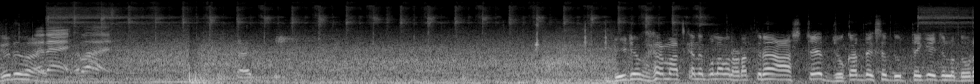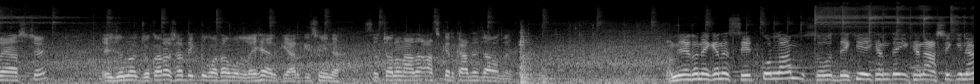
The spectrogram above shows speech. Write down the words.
Good bye bye. Bye. Video করার মাঝখানে বললাম, হঠাৎ করে আসছে, জোকার দেখছে দূর থেকে, এই জন্য দৌড়ে আসছে। এই জন্য জোকারের সাথে একটু কথা বললে হ্যাঁ আর কি, আর কিছুই না। সো চলো না আজকের কাজে যাওয়া যাক। আমি এখন এখানে সেট করলাম সো দেখি এখান থেকে এখানে আসে কি না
